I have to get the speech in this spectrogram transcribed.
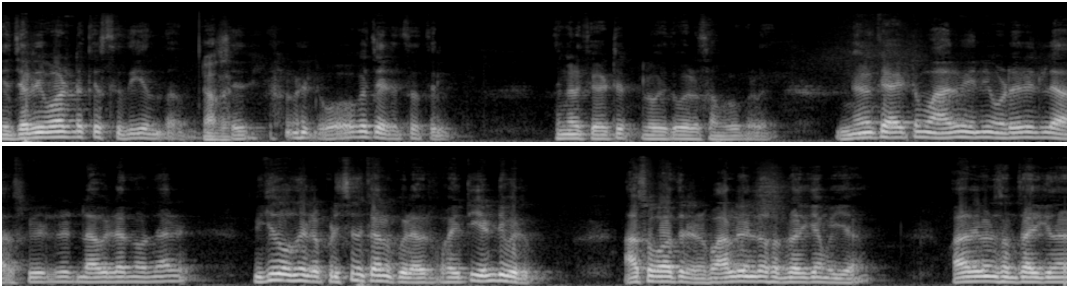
കെജ്രിവാളിന്റെയൊക്കെ സ്ഥിതി എന്താണ് ശരിക്കും ലോക ചരിത്രത്തിൽ നിങ്ങൾ കേട്ടിട്ടുള്ളൂ ഇതുപോലെ സംഭവങ്ങൾ ഇങ്ങനെയൊക്കെ ആയിട്ടും ആരും ഇനി ഉടരില്ല സ്പീഡിൽ ഉണ്ടാവില്ല എന്ന് പറഞ്ഞാൽ എനിക്ക് തോന്നുന്നില്ല. പിടിച്ചു നിൽക്കാൻ നിൽക്കില്ല അവർ ഫൈറ്റ് ചെയ്യേണ്ടി വരും. ആ സ്വഭാവത്തിലാണ്. പാർലമെന്റിൽ സംസാരിക്കാൻ വയ്യ. പാർലമെന്റ് സംസാരിക്കുന്ന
